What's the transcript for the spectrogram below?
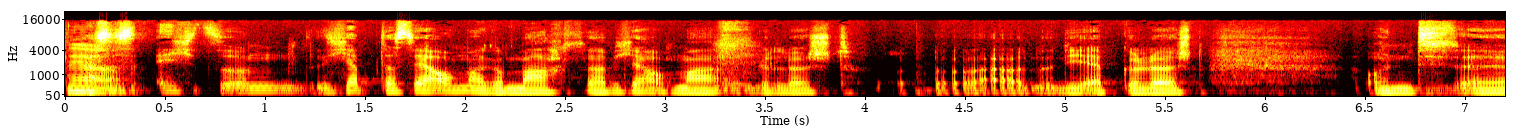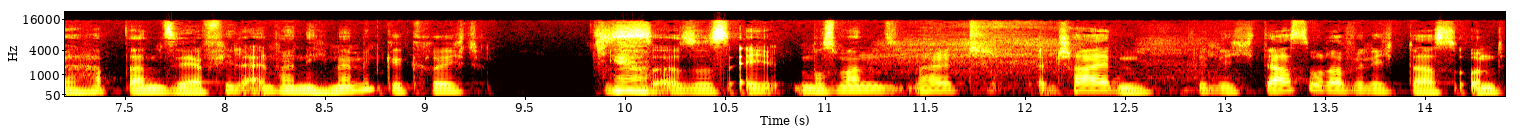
Ja. das ist echt so ein, ich habe das ja auch mal gemacht, habe ich ja auch mal gelöscht, äh, die App gelöscht und äh, habe dann sehr viel einfach nicht mehr mitgekriegt. Das Ja. ist, also es echt, muss man halt entscheiden, will ich das oder will ich das? Und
